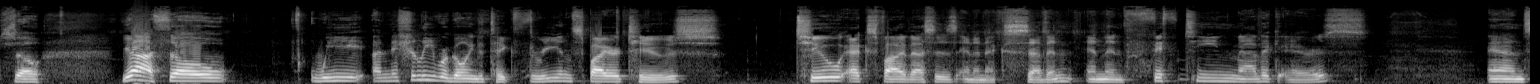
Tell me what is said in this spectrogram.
So, yeah, so we initially were going to take three Inspire 2s, two X5Ss, and an X7, and then 15 Mavic Airs. And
